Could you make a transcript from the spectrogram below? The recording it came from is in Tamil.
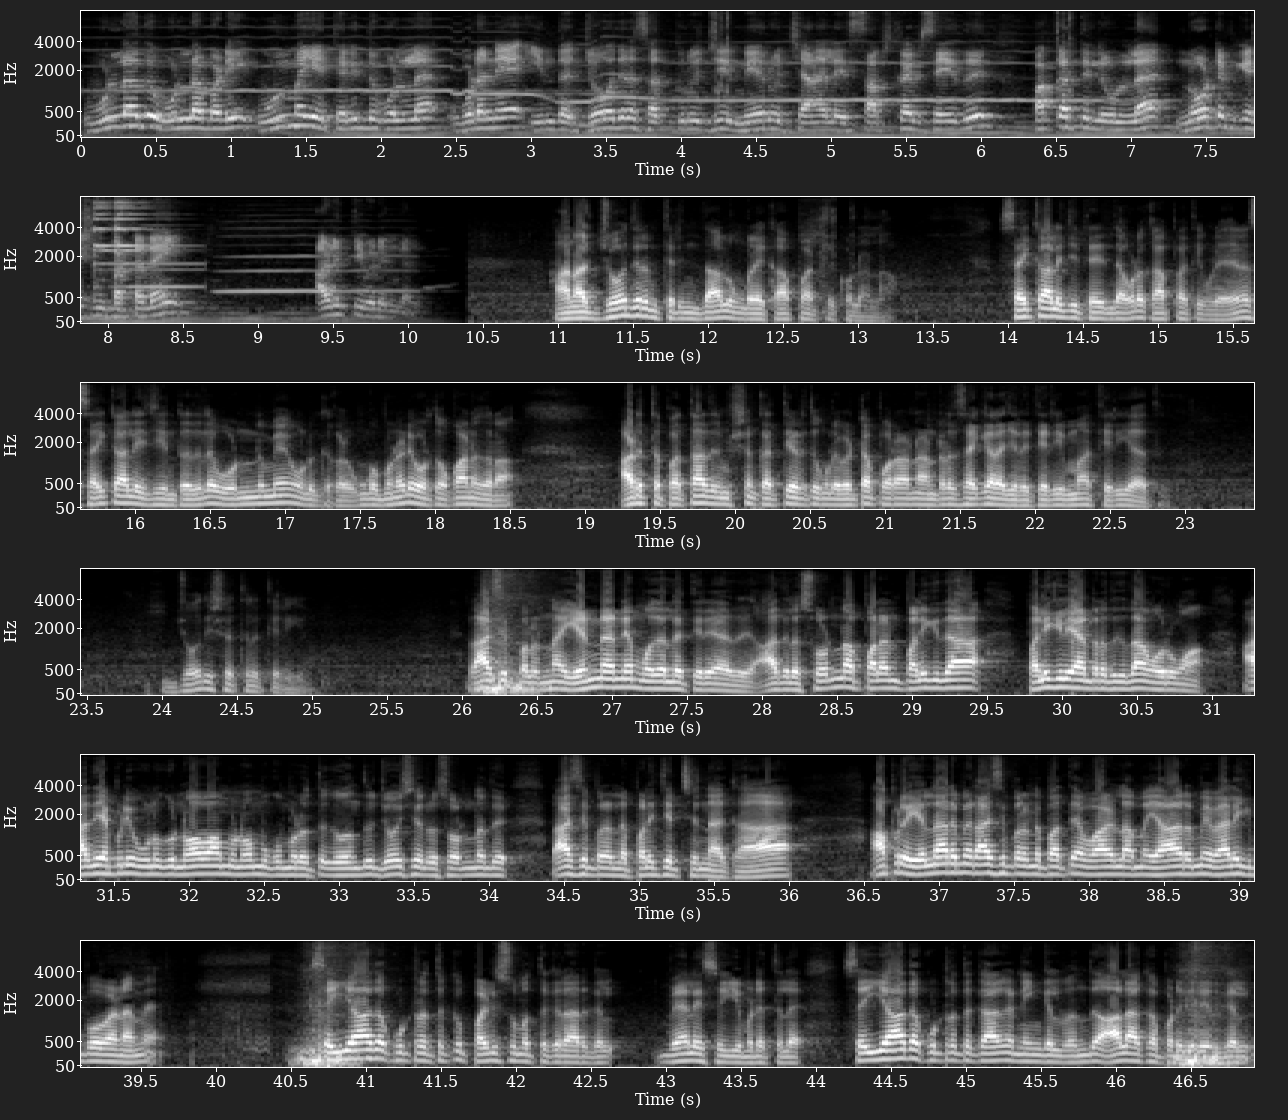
உள்ளது உள்ளபடி உண்மையை தெரிந்து கொள்ள உடனே இந்த ஜோதிட சத்குருஜி மேரு சேனலை சப்ஸ்கிரைப் செய்து பக்கத்தில் உள்ள நோட்டிபிகேஷன் பட்டனை அழுத்தி விடுங்கள். ஆனால் ஜோதிடம் தெரிந்தால் உங்களை காப்பாற்றிக் கொள்ளலாம். சைக்காலஜி தெரிந்தால் கூட காப்பாற்ற முடியாது ஏன்னா சைக்காலஜின்றதில் ஒன்றுமே உங்களுக்கு உங்கள் முன்னாடி ஒருத்தன் உட்காந்துக்கிறான் அடுத்த பத்தாவது நிமிஷம் கத்தி எடுத்து உங்களை வெட்ட போகிறானான்றது சைக்காலஜியில் தெரியுமா? தெரியாது. ஜோதிஷத்தில் தெரியும். ராசி பலன்னா என்னன்னே முதல்ல தெரியாது. அதில் சொன்ன பலன் பழகிதா பலிக்கலையான்றதுக்கு தான் வருவான். அது எப்படி உனக்கு நோவாமல் நோம்பு கும்பிட்றதுக்கு வந்து ஜோசியர் சொன்னது ராசி பலனில் பலிச்சிருச்சுனாக்கா அப்புறம் எல்லாருமே ராசி பலனை பார்த்தே வாழலாமல் யாருமே வேலைக்கு போக வேணாமே. செய்யாத குற்றத்துக்கு பழி சுமத்துகிறார்கள் வேலை செய்யும் இடத்துல. செய்யாத குற்றத்துக்காக நீங்கள் வந்து ஆளாக்கப்படுகிறீர்கள்.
